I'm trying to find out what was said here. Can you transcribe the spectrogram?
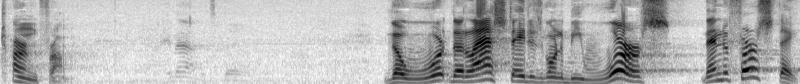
turned from? the, wor- the last state is going to be worse than the first state.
